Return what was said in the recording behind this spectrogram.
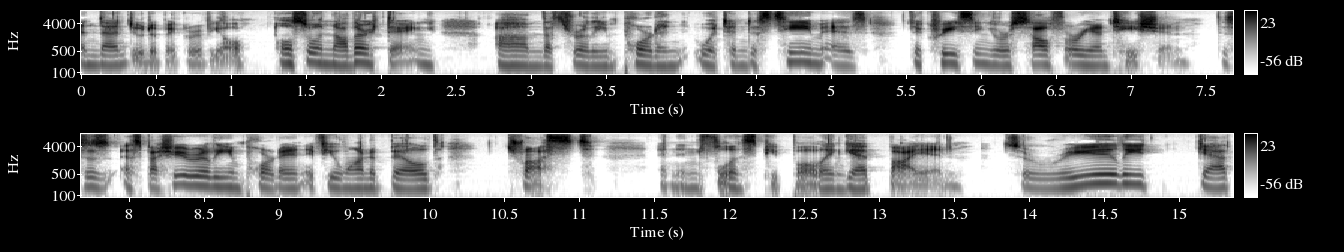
and then do the big reveal. Also, another thing um, that's really important within this team is decreasing your self orientation. This is especially really important if you want to build trust and influence people and get buy in. So, really get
